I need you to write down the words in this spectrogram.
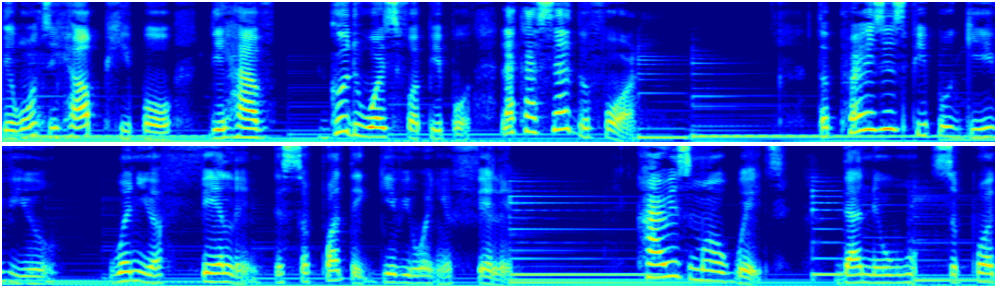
They want to help people. They have good words for people. Like I said before, the praises people give you when you're failing, the support they give you when you're failing, carries more weight than the support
